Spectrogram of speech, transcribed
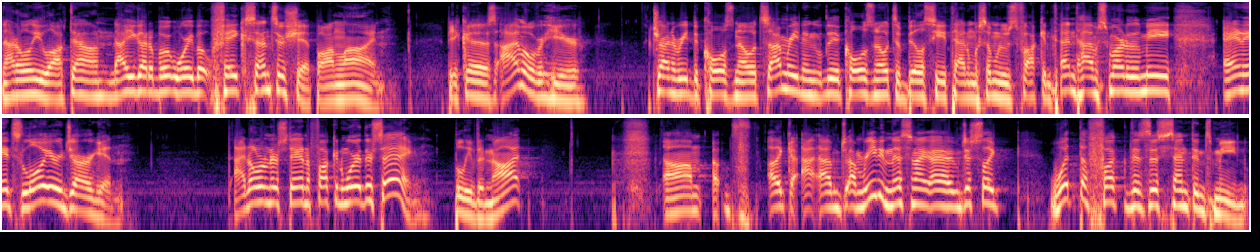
Not only locked down, now you got to worry about fake censorship online. Because I'm over here trying to read the Coles Notes. I'm reading the Coles Notes of Bill C10 with someone who's fucking 10 times smarter than me, and it's lawyer jargon. I don't understand a fucking word they're saying, believe it or not. Um, uh, like I, I'm, I'm reading this and I, I'm just like, what the fuck does this sentence mean?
